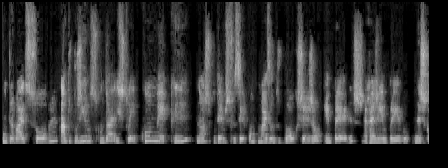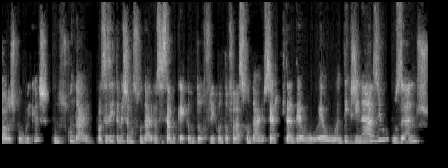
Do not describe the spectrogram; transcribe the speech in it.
um trabalho sobre a antropologia no secundário, isto é, como é que nós podemos fazer com que mais antropólogos sejam empregues, arranjem emprego nas escolas públicas no secundário. Vocês aí também chamam secundário, vocês sabem o que é que eu me estou a referir quando estou a falar secundário, certo? Portanto, é o, é o antigo ginásio, os anos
